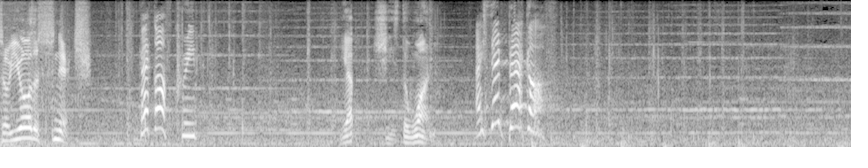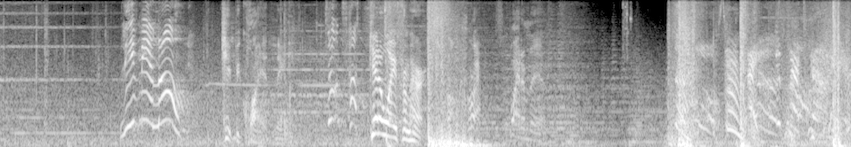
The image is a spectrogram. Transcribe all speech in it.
So you're the snitch. Back off, creep. Yep, she's the one. I said back off! Leave me alone! Keep it quiet, lady. Don't touch- Get away from her! Oh, crap. Spider-Man. Hey, get back down here!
